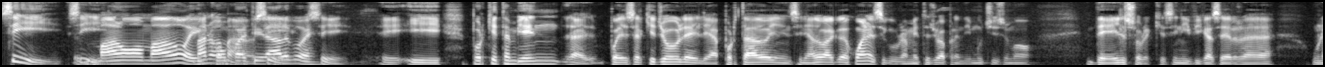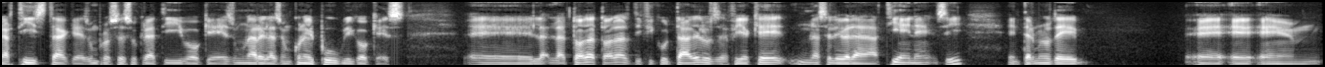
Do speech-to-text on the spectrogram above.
Sí, sí. Mano a mano y compartir algo. Eh. Sí. Y, porque también puede ser que yo le, he aportado y enseñado algo de Juan, seguramente yo aprendí muchísimo de él sobre qué significa ser eh, un artista, qué es un proceso creativo, qué es una relación con el público, qué es eh, la, toda, todas las dificultades, los desafíos que una celebridad tiene, ¿sí? En términos de em,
